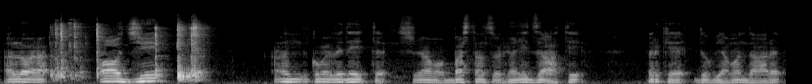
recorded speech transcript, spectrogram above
Allora, oggi, come vedete, siamo abbastanza organizzati perché dobbiamo andare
